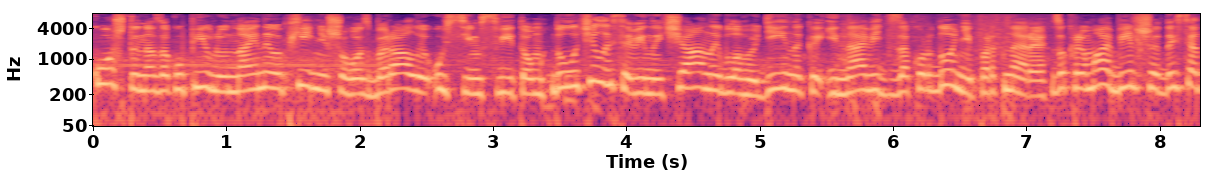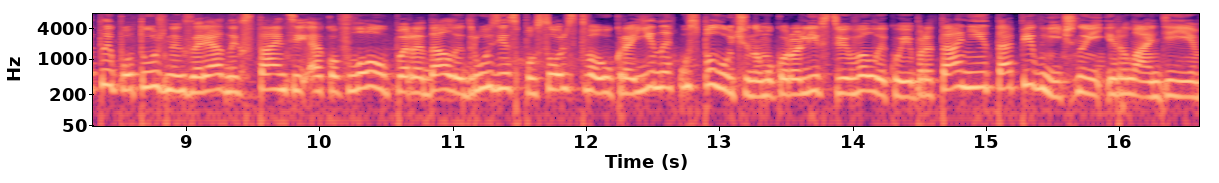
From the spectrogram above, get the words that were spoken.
Кошти на закупівлю найнеобхіднішого збирали усім світом. Долучилися вінничани, благодійники і навіть закордонні партнери. Зокрема, більше десяти потужних зарядних станцій «Екофлоу» передали друзі з посольства України у Сполученому Королівстві Великої Британії та Північної Ірландії.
